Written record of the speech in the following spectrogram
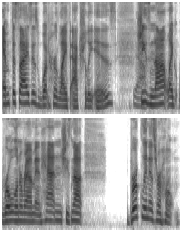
emphasizes what her life actually is. Yeah. She's not like rolling around Manhattan. She's not Brooklyn is her home.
